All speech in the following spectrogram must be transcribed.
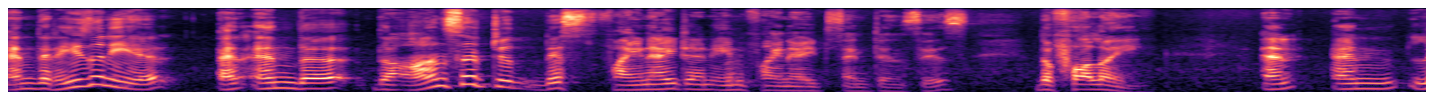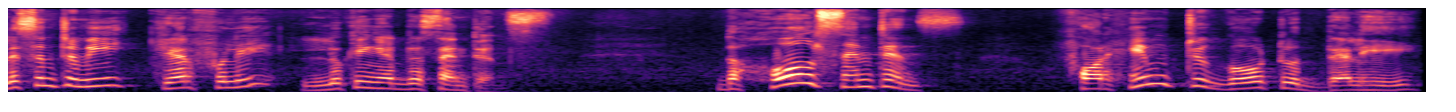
And the reason here, and, and the, the answer to this finite and infinite sentence is the following. And, and listen to me carefully looking at the sentence. The whole sentence, for him to go to Delhi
